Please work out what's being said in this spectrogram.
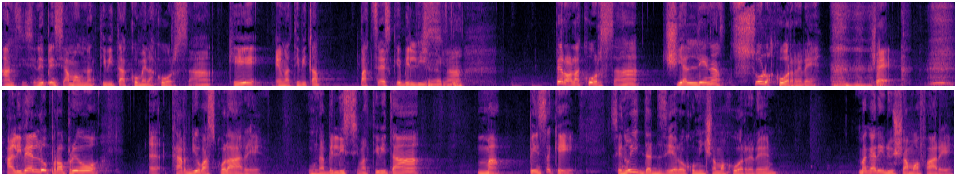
Anzi, se noi pensiamo a un'attività come la corsa, che è un'attività pazzesca e bellissima, Certo. però la corsa ci allena solo a correre. cioè, a livello proprio eh, cardiovascolare, una bellissima attività, ma pensa che se noi da zero cominciamo a correre, magari riusciamo a fare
